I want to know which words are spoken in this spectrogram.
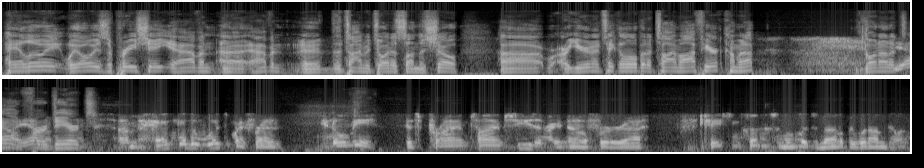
Hey Louis, we always appreciate you having uh, having uh, the time to join us on the show. Uh, are you going to take a little bit of time off here coming up? Going out of yeah, town yeah, for I'm, a day or two? I'm heading to the woods, my friend. You know me it's prime time season right now for uh, chasing critters in the woods, and that'll be what I'm doing.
